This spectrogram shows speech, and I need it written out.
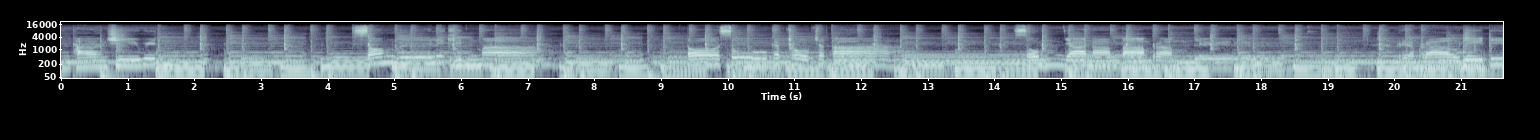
ส้นทางชีวิต สองมือลิขิตมา ต่อสู้กับโชคชะตา สมญานามตามรำลือ เรื่องราวดี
